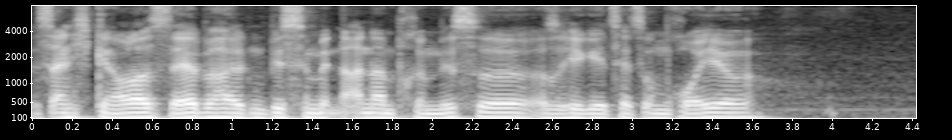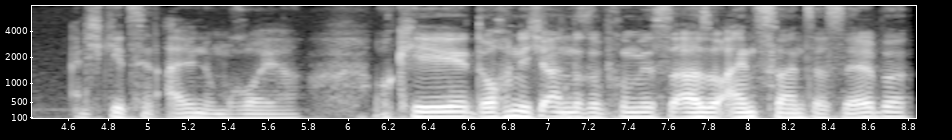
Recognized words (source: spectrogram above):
Ist eigentlich genau dasselbe, halt ein bisschen mit einer anderen Prämisse. Also hier geht es jetzt um Reue. Eigentlich geht es in allen um Reue. Okay, doch nicht andere Prämisse, also eins zu eins dasselbe.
